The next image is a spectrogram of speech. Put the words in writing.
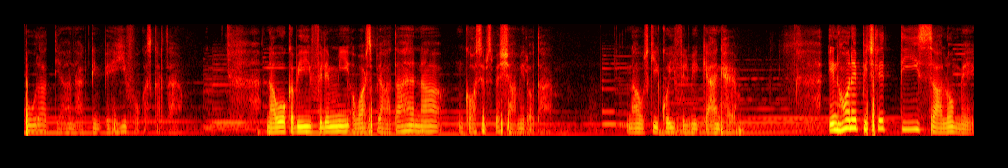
पूरा ध्यान एक्टिंग पे ही फोकस करता है। ना वो कभी फिल्मी अवार्ड्स पे आता है, ना गॉसिप्स पे शामिल होता है, ना उसकी कोई फिल्मी गैंग है। इन्होंने पिछले तीस सालों में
